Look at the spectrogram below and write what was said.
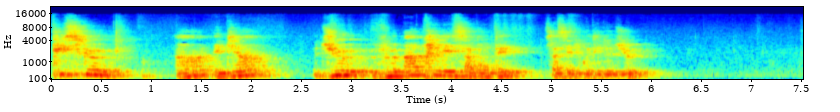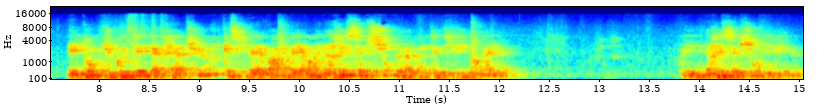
Puisque, hein, eh bien, Dieu veut imprimer sa bonté, ça c'est du côté de Dieu. Et donc, du côté de la créature, qu'est-ce qu'il va y avoir? Il va y avoir une réception de la bonté divine en elle. Oui, une réception divine.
